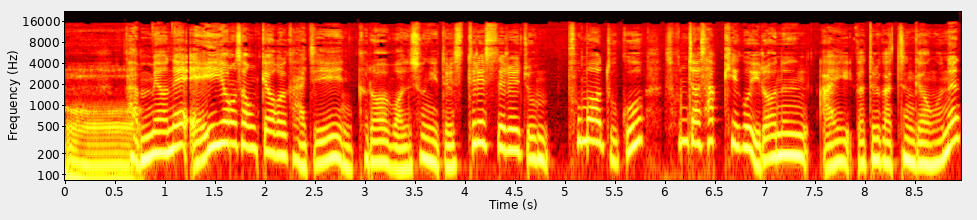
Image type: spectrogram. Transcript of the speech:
어. 반면에 A형 성격을 가진 그런 원숭이들 스트레스를 좀 품어두고 혼자 삭히고 이러는 아이들 같은 경우는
